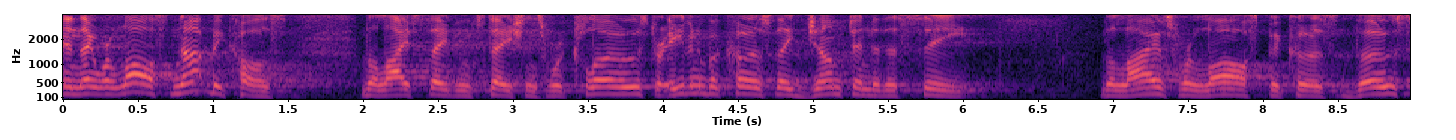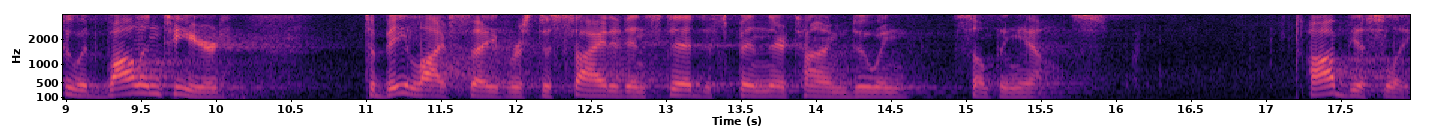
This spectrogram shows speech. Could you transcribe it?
And they were lost not because the life saving stations were closed or even because they jumped into the sea. The lives were lost because those who had volunteered to be lifesavers decided instead to spend their time doing something else. Obviously,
